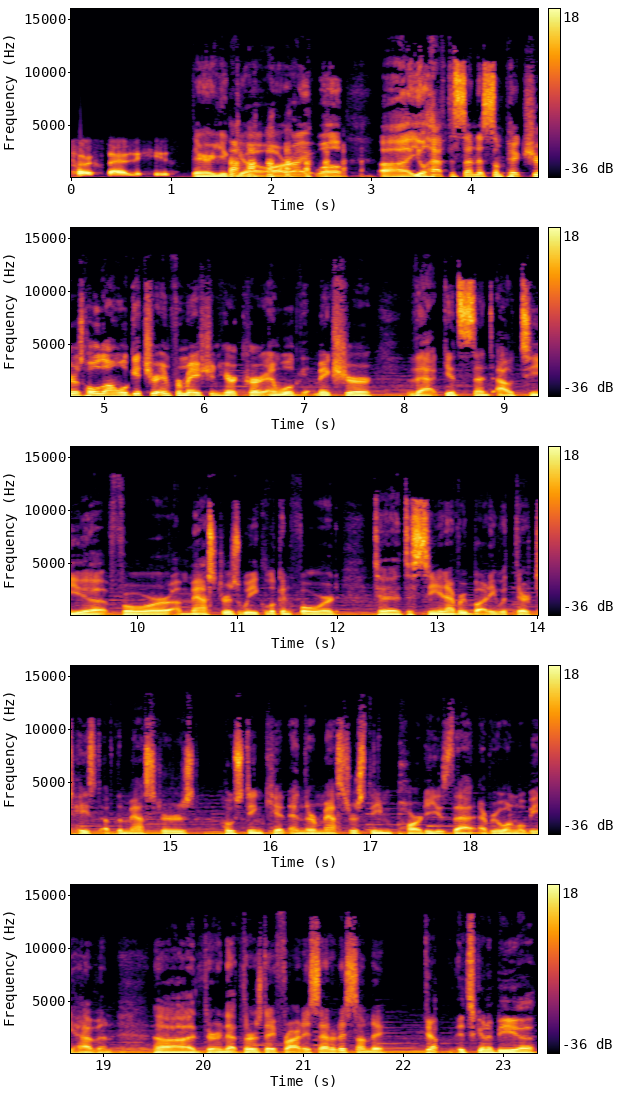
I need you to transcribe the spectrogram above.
Pork barbecue. There you go. All right. Well, uh, you'll have to send us some pictures. Hold on. We'll get your information here, Kurt, and we'll get, make sure that gets sent out to you for a Masters Week. Looking forward to, to seeing everybody with their taste of the Masters hosting kit and their Masters theme parties that everyone will be having uh, during that Thursday, Friday, Saturday, Sunday. Yep, it's going to be a,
